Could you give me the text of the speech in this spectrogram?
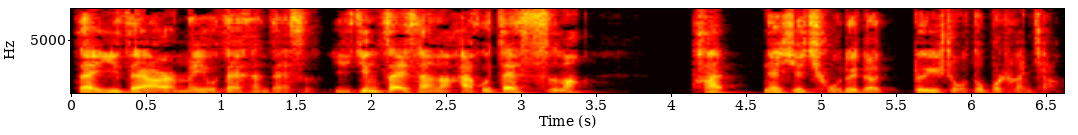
再一再二没有再三再四，已经再三了，还会再四吗？他那些球队的对手都不是很强，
